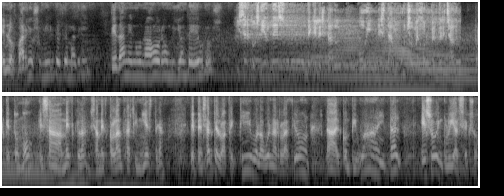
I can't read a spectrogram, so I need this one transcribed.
¿En los barrios humildes de Madrid te dan en una hora un millón de euros? y ser conscientes de que el Estado hoy está mucho mejor pertrechado Porque tomó esa mezcla, esa mezcolanza siniestra de pensar que lo afectivo, la buena relación, la, el compiguá y tal, eso incluía el sexo.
